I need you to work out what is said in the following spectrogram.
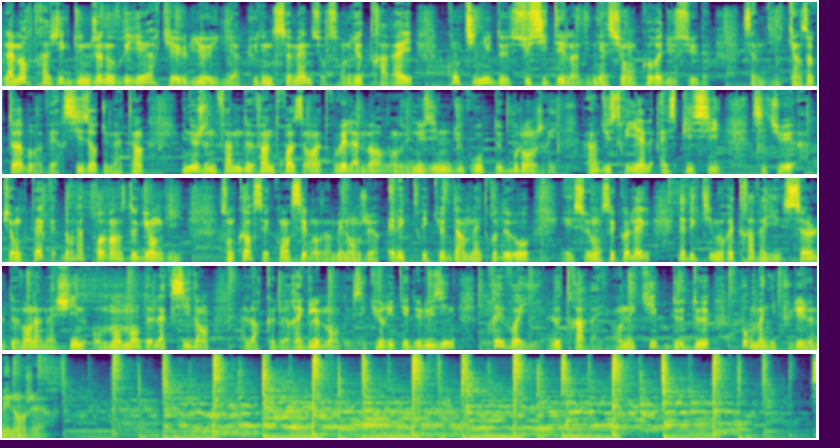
La mort tragique d'une jeune ouvrière qui a eu lieu il y a plus d'une semaine sur son lieu de travail continue de susciter l'indignation en Corée du Sud. Samedi 15 octobre, vers 6 heures du matin, une jeune femme de 23 ans a trouvé la mort dans une usine du groupe de boulangerie industrielle SPC, située à Pyeongtaek dans la province de Gyeonggi. Son corps s'est coincé dans un mélangeur électrique d'un mètre de haut et selon ses collègues, la victime aurait travaillé seule devant la machine au moment de l'accident, alors que le règlement de sécurité de l'usine prévoyait le travail en équipe de deux pour manipuler le mélangeur.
